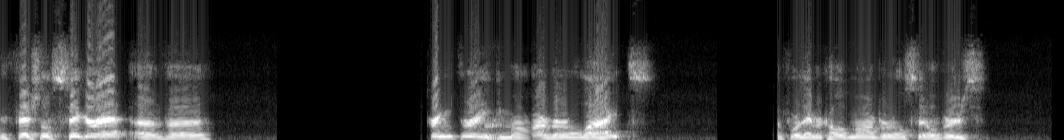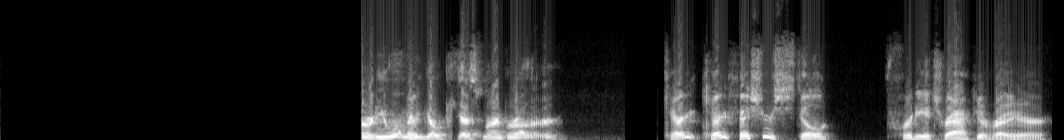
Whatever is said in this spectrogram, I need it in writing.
The official cigarette of uh, Scream Three, the Marlboro Lights, before they were called Marlboro Silvers. Or do you want me to go kiss my brother? Carrie Carrie Fisher's still pretty attractive right here.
